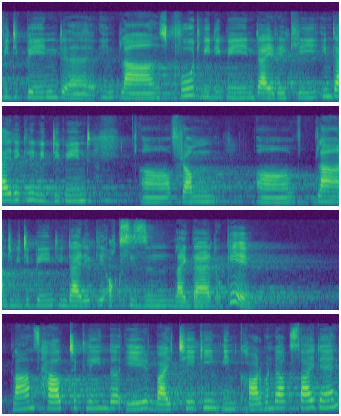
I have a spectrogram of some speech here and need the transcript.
we depend uh, in plants food we depend directly indirectly we depend uh, from uh, plant we depend indirectly oxygen like that okay? Plants help to clean the air by taking in carbon dioxide and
